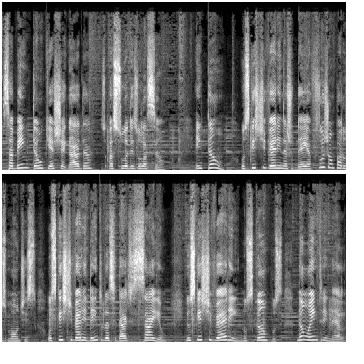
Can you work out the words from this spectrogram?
sabei então que é chegada a sua desolação. Então, os que estiverem na Judéia fujam para os montes, os que estiverem dentro da cidade saiam, e os que estiverem nos campos não entrem nela.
